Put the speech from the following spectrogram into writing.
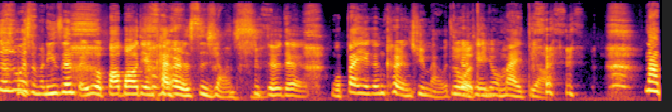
这是为什么林森北路的包包店开二十四小时，对不对？我半夜跟客人去买，我第二天就卖掉。那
